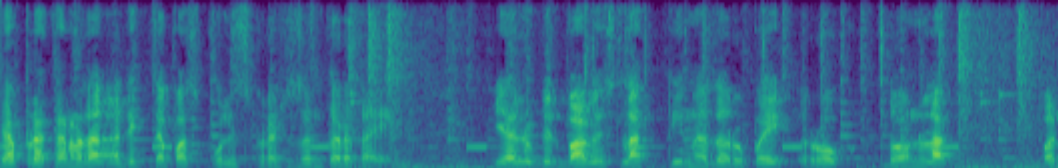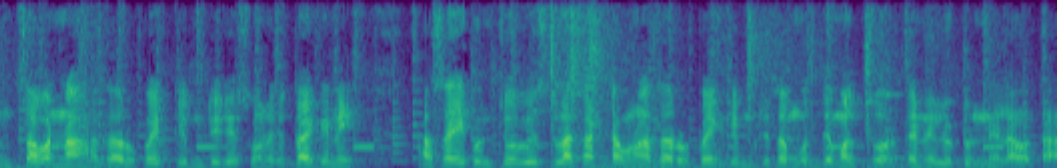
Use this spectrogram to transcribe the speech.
या प्रकरणात अधिक तपास पोलीस प्रशासन करत आहे. या लुटीत बावीस लाख तीन हजार रुपये रोख दोन लाख पंचावन्न हजार रुपये किमतीचे सोन्याचे दागिने असा एकूण चोवीस लाख अठ्ठावन्न हजार रुपये किमतीचा मुद्देमाल चोरट्यांनी लुटून नेला होता.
